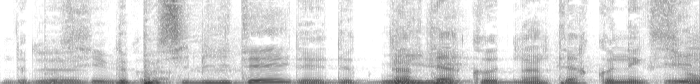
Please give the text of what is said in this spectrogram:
De, de, possible. de quoi. possibilités, de- d'interconnexion,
